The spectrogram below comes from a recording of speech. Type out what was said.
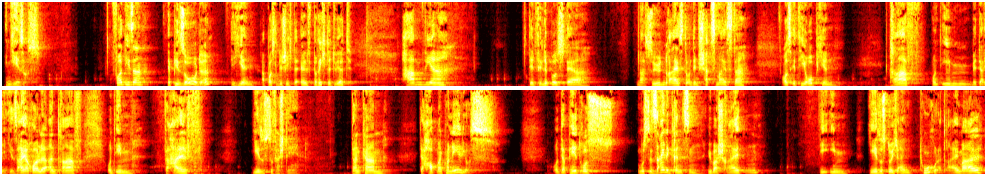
in Jesus. Vor dieser Episode, die hier in Apostelgeschichte 11 berichtet wird, haben wir den Philippus, der nach Süden reiste und den Schatzmeister, aus Äthiopien traf und ihm mit der Jesaja-Rolle antraf und ihm verhalf, Jesus zu verstehen. Dann kam der Hauptmann Cornelius und der Petrus musste seine Grenzen überschreiten, die ihm Jesus durch ein Tuch oder dreimal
